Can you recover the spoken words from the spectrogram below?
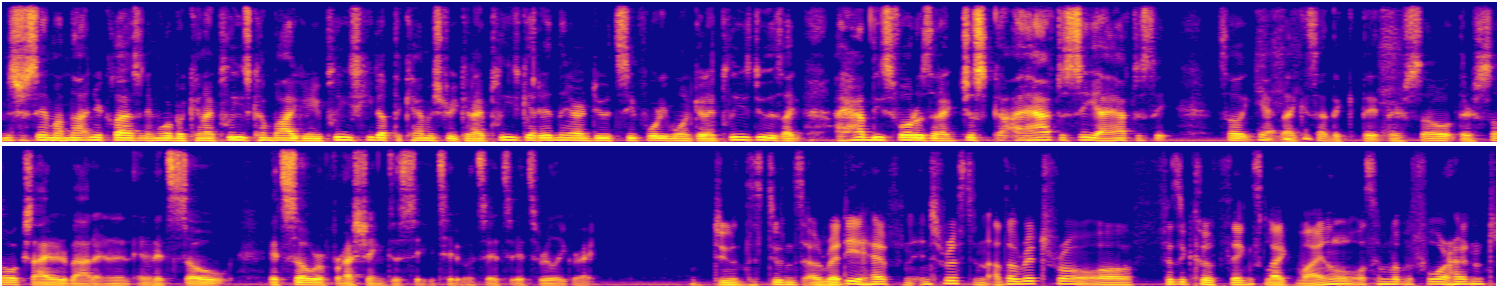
Mr. Sam, I'm not in your class anymore, but can I please come by? Can you please heat up the chemistry? Can I please get in there and do C41? Can I please do this? Like, I have these photos that I just got, I have to see, I have to see. So yeah, like I said, they, are so, they're so excited about it. And, and it's so, it's so refreshing to see too. It's, it's, it's really great. Do the students already have an interest in other retro or physical things like vinyl or similar beforehand,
